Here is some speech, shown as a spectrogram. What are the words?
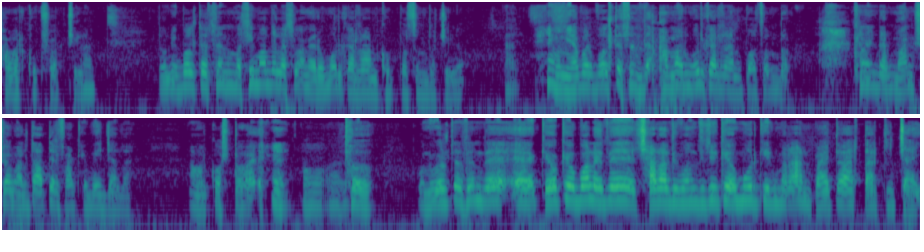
খাওয়ার খুব শখ ছিল। আচ্ছা। তো উনি বলতেছেন মসিমদুল আসলামেরও মুরগার রান খুব পছন্দ ছিল। আচ্ছা। উনি আবার বলতেছেন যে আমার মুরগার রান পছন্দ কারণ এটার মাংস আমার দাঁতের ফাঁকে বেজা যায়। আমার কষ্ট হয়। তো উনি বলতেছেন যে কেউ কেউ বলে যে সারা জীবন যদি কেউ মুরগির রান পায় তো আর তার কি চাই?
